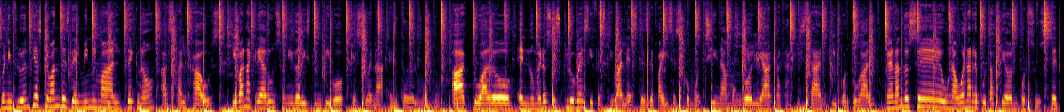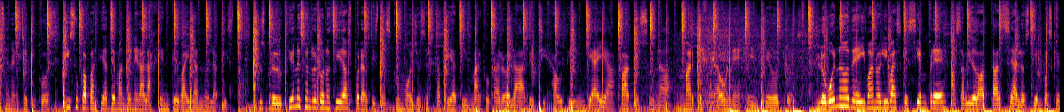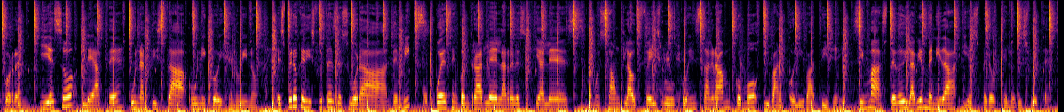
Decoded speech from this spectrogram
Con influencias que van desde el minimal techno hasta el house, Iván ha creado un sonido distintivo que suena en todo el mundo. Ha actuado en numerosos clubes y festivales desde países como China, Mongolia, Kazajistán y Portugal, ganándose una buena reputación por sus sets energéticos y su capacidad de mantener a la gente bailando en la pista. Sus producciones son reconocidas por artistas como Joseph Capriati, Marco Carola, Richie Houghton, Yaya, Paco Suna, Marco Faraone, entre otros. Lo bueno de Iván Oliva es que siempre ha sabido adaptarse a los tiempos que corren y eso le hace un artista único y genuino. Espero que disfrutes de su hora de mix. Puedes encontrarle en las redes sociales como SoundCloud, Facebook o Instagram como Iván Oliva DJ. Sin más, te doy la bienvenida y espero que lo disfrutes.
